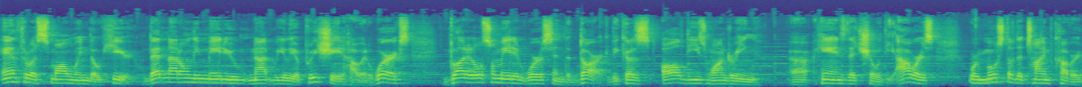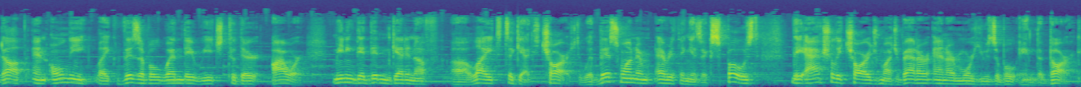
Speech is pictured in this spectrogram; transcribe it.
and through a small window here. That not only made you not really appreciate how it works, but it also made it worse in the dark because all these wandering uh, hands that showed the hours were most of the time covered up and only like visible when they reached to their hour meaning they didn't get enough uh, light to get charged. With this one everything is exposed. They actually charge much better and are more usable in the dark.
